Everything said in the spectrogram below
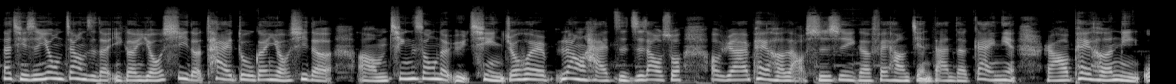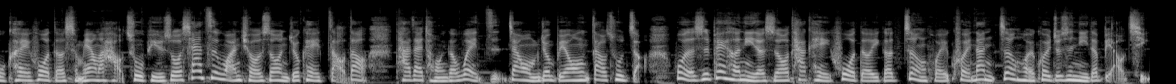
那其实用这样子的一个游戏的态度跟游戏的嗯轻松的语气，你就会让孩子知道说：“哦，原来配合老。”师是一个非常简单的概念，然后配合你，我可以获得什么样的好处？比如说，下次玩球的时候，你就可以找到他在同一个位置，这样我们就不用到处找。或者是配合你的时候，他可以获得一个正回馈。那你正回馈就是你的表情，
